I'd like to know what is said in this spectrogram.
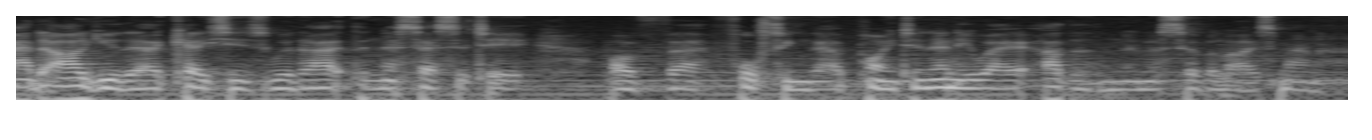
and argue their cases without the necessity of uh, forcing their point in any way other than in a civilized manner.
